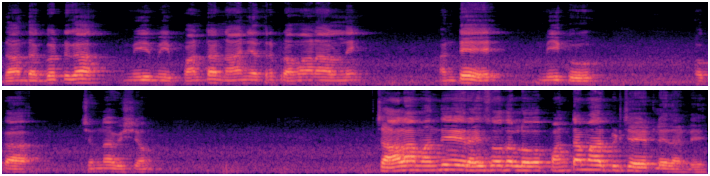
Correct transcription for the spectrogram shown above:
దాని తగ్గట్టుగా మీ మీ పంట నాణ్యతని ప్రమాణాలని అంటే మీకు ఒక చిన్న విషయం. చాలామంది రైతు సోదరులు పంట మార్పిడి చేయట్లేదండి.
